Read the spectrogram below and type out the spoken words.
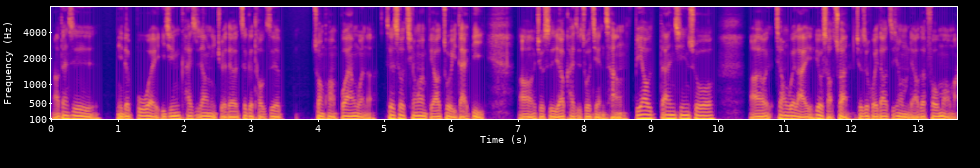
啊，但是你的部位已经开始让你觉得这个投资状况不安稳了，这时候千万不要坐以待毙，啊、呃，就是要开始做减仓，不要担心说，啊、呃，这样未来又少赚，就是回到之前我们聊的 FOMO 嘛，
